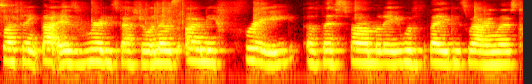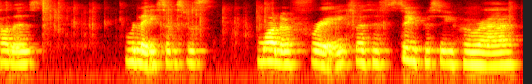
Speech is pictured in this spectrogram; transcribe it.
So I think that is really special. And there was only three of this family with the babies wearing those colours released. So this was one of three. So this is super, super rare.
